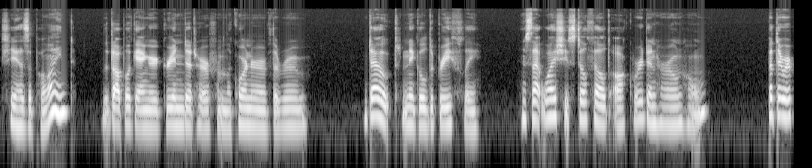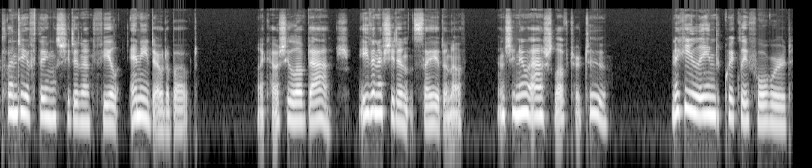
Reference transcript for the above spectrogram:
She has a point. The doppelganger grinned at her from the corner of the room. Doubt niggled briefly. Is that why she still felt awkward in her own home? But there were plenty of things she didn't feel any doubt about. Like how she loved Ash, even if she didn't say it enough, and she knew Ash loved her too. Nikki leaned quickly forward,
